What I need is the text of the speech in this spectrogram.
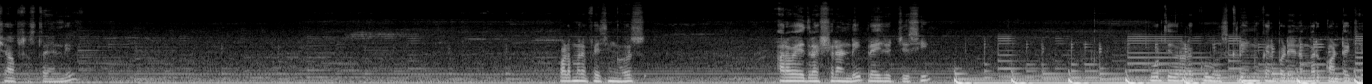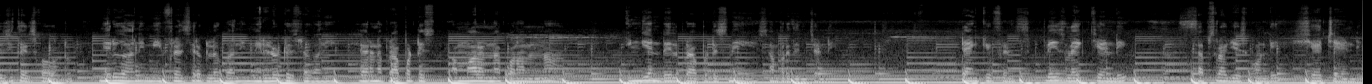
షాప్స్ వస్తాయండి. పడమర ఫేసింగ్ హౌస్. అరవై ఐదు లక్షలండి. ప్రైజ్ వచ్చేసి. పూర్తి వివరాలకు స్క్రీన్ కనపడే నెంబర్ కాంటాక్ట్ చేసి తెలుసుకోగలరు. మీరు కానీ మీ ఫ్రెండ్స్ సర్కిల్లో కానీ మీ రిలేటివ్స్లో కానీ ఎవరైనా ప్రాపర్టీస్ అమ్మాలన్నా కొనాలన్నా ఇండియన్ డైల్ ప్రాపర్టీస్ని సంప్రదించండి. Thank you friends please like చేయండి సబ్స్క్రైబ్ చేసుకోండి షేర్ చేయండి.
